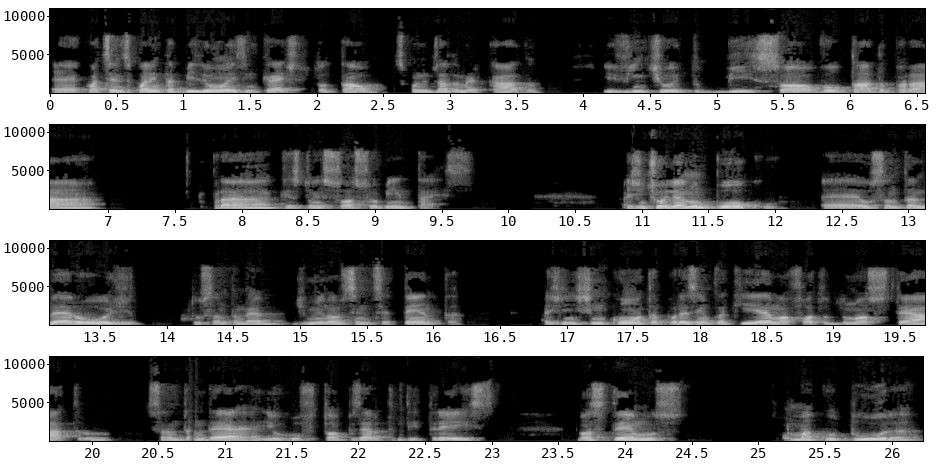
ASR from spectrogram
é 440 bilhões em crédito total disponibilizado no mercado e 28 bi só voltado para para questões socioambientais. A gente olhando um pouco é, o Santander hoje, do Santander de 1970, a gente encontra, por exemplo, aqui é uma foto do nosso teatro Santander e o Rooftop 033. Nós temos uma cultura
